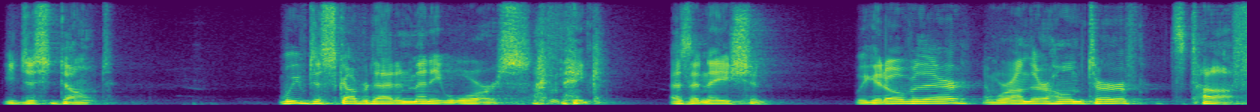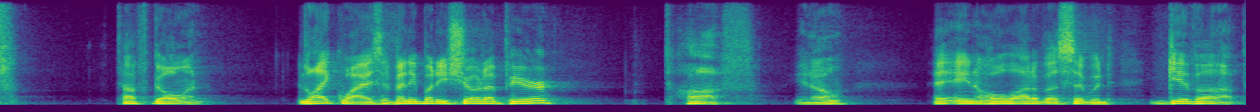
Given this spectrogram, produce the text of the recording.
You just don't. We've discovered that in many wars, I think, as a nation. We get over there and we're on their home turf. It's tough, tough going. And likewise, if anybody showed up here, tough. You know, ain't a whole lot of us that would give up.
